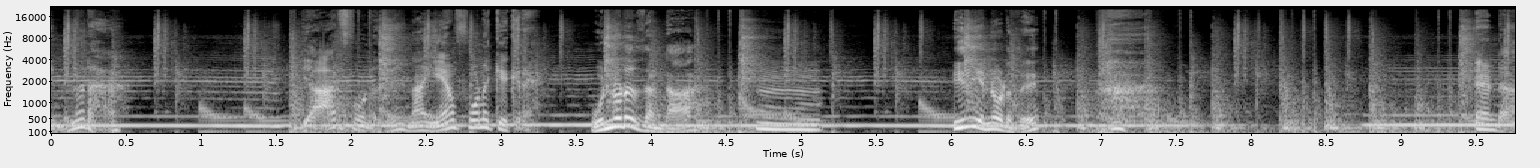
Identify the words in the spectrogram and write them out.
என்னடா? யார் ஃபோன் அது நான் என் ஃபோனை கேட்குறேன் உன்னோடது தான்டா ம், இது என்னோடது? ஏண்டா?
